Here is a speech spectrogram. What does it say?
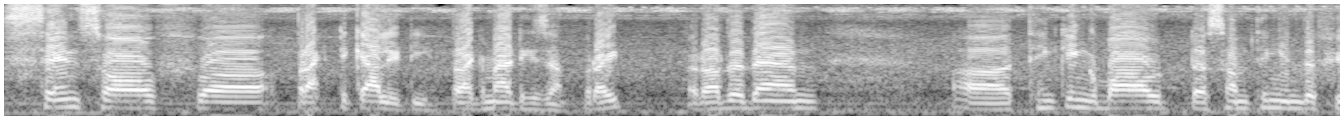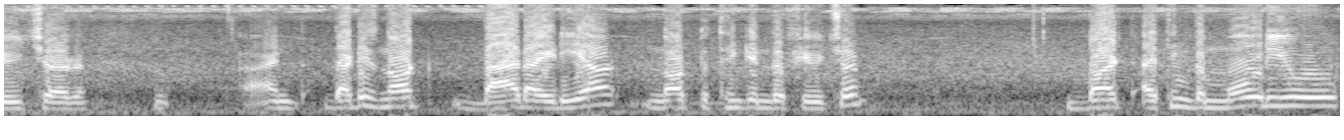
sense of uh, practicality pragmatism right? Rather than uh, thinking about uh, something in the future. And that is not bad idea not to think in the future. But i think the more you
